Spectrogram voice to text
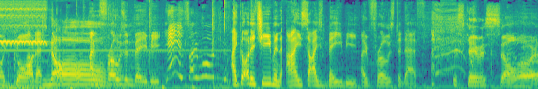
My god. No. I'm frozen, baby. Yes, I won. I got an achievement, eye-sized baby. I froze to death. This game is so hard.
